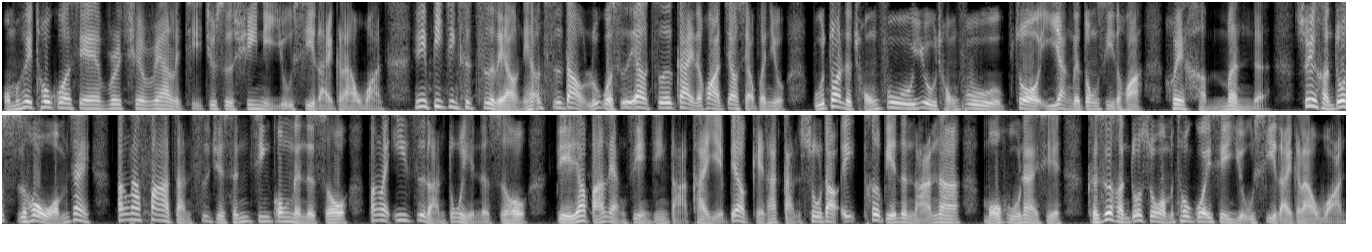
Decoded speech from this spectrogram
我们会透过一些 virtual reality，就是虚拟游戏来跟他玩，因为毕竟是治疗，你要知道，如果是要遮盖的话，叫小朋友不断的重复又重复做一样的东西的话，会很闷的。所以很多时候我们在帮他发展视觉神经功能的时候，帮他医治懒惰眼的时候，也要把两只眼睛打开，也不要给他感受到诶特别的难。难啊、模糊那些。可是很多时候我们透过一些游戏来跟他玩，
